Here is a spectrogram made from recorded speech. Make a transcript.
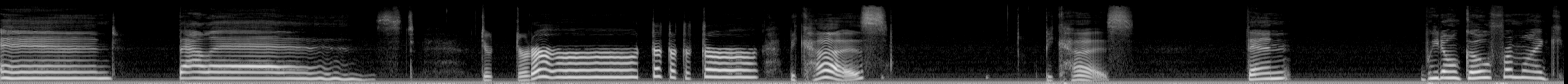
and balanced because because then we don't go from like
